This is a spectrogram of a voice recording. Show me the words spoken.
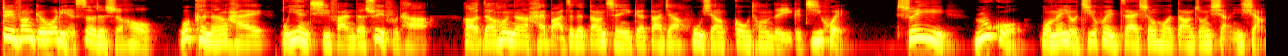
对方给我脸色的时候，我可能还不厌其烦的说服他。好，然后呢，还把这个当成一个大家互相沟通的一个机会。所以，如果我们有机会在生活当中想一想，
